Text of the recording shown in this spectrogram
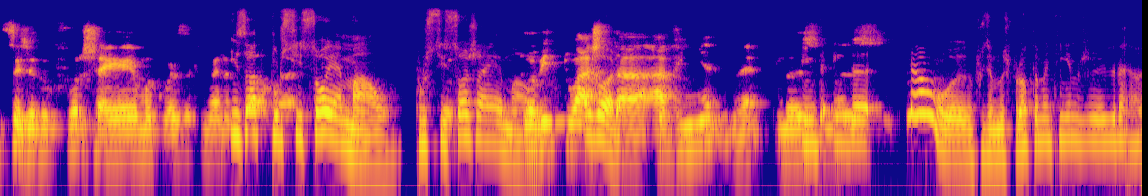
seja do que for, já é uma coisa que não é natural. Exato, por é? si só é mau. Por si só já é mau. Tu habituaste Agora, à, à vinha, não é? Mas, ainda, mas... Ainda, não, por exemplo, no Esperão também tínhamos eh,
